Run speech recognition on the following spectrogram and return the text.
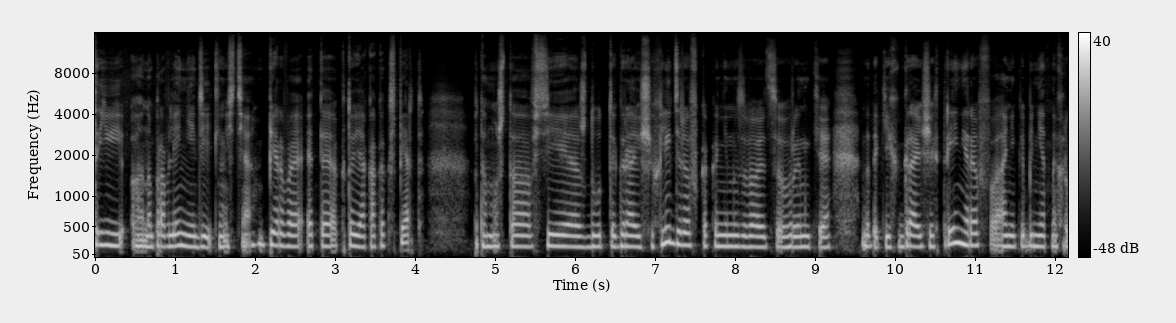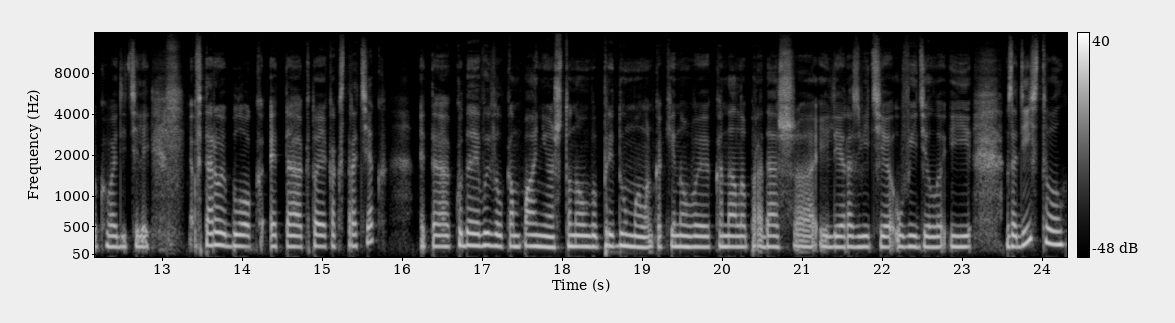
три э, направления деятельности. Первое — это кто я как эксперт потому что все ждут играющих лидеров, как они называются в рынке, да, таких играющих тренеров, а не кабинетных руководителей. Второй блок — это кто я как стратег, это куда я вывел компанию, что нового придумал, какие новые каналы продаж э, или развития увидел и задействовал.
